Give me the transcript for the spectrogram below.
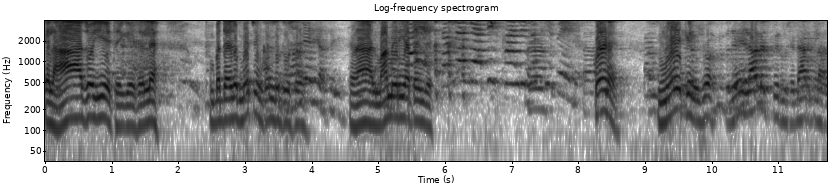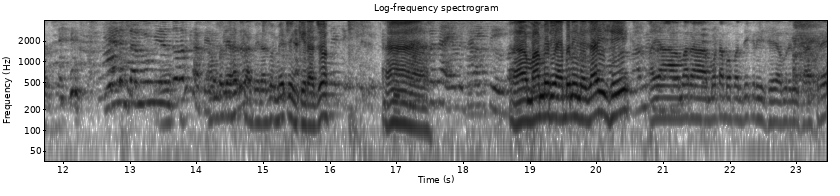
એટલે હા જો એ થઈ ગઈ છે. એટલે બધા જો મેચિંગ કરી લીધું છે. હા મામેરિયા છે. કોણે? મેં કર્યું જો. મેં લાલ જ પહેર્યું છે ડાર્ક લાલ છે. આમ બધા હરખા પહેર્યા જો મેચિંગ કર્યા જો. હા. હા મામેરિયા બનીને જાય છે. અહીંયા અમારા મોટા બાપાની દીકરી છે અમરેલી સાસરે.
